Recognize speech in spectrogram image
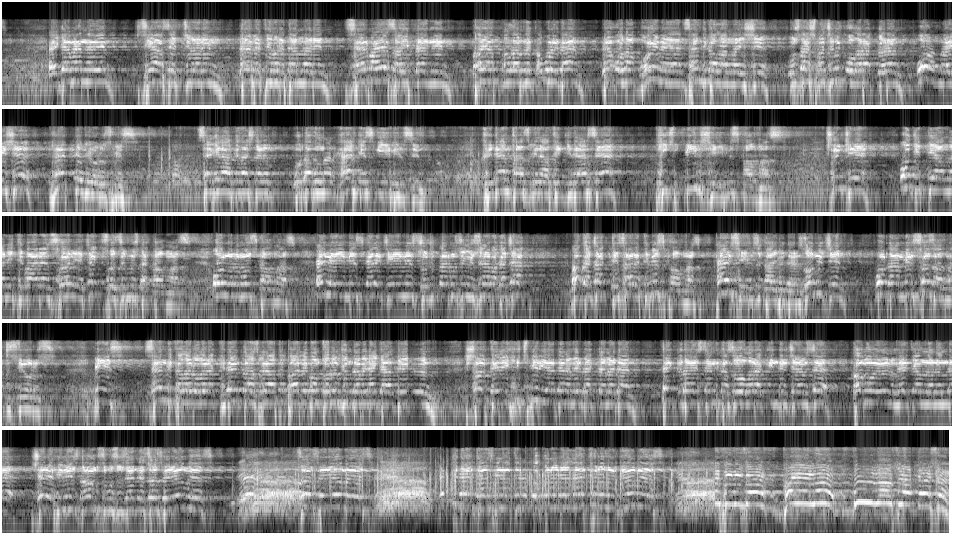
Egemenlerin, siyasetçilerin, devleti yönetenlerin, sermaye sahiplerinin dayatmalarını kabul eden ve ona boyun eğen sendikal anlayışı uzlaşmacılık olarak gören o anlayışı reddediyoruz biz. Sevgili arkadaşlarım, burada bulunan herkes iyi bilsin. Kıdem tazminatı giderse hiçbir şeyimiz kalmaz. Çünkü o gittiği andan itibaren söyleyecek sözümüz de kalmaz. Onurumuz kalmaz. Emeğimiz, geleceğimiz, çocuklarımızın yüzüne bakacak, bakacak cesaretimiz kalmaz. Her şeyimizi kaybederiz. Onun için buradan bir söz almak istiyoruz. Biz sendikalar olarak kıdem tazminatı parlamentonun gündemine geldiği gün şarteli hiçbir yerden emir beklemeden tek gıda sendikası olarak indireceğimize kamuoyunun medyanın önünde şerefimiz namusumuz üzerinde söz veriyor muyuz? Veriyoruz. Söz veriyor muyuz? Veriyoruz. Kıdem tazminatına dokunan eller kırılır diyor muyuz? Hepimize hayırlı uğurlu olsun arkadaşlar.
